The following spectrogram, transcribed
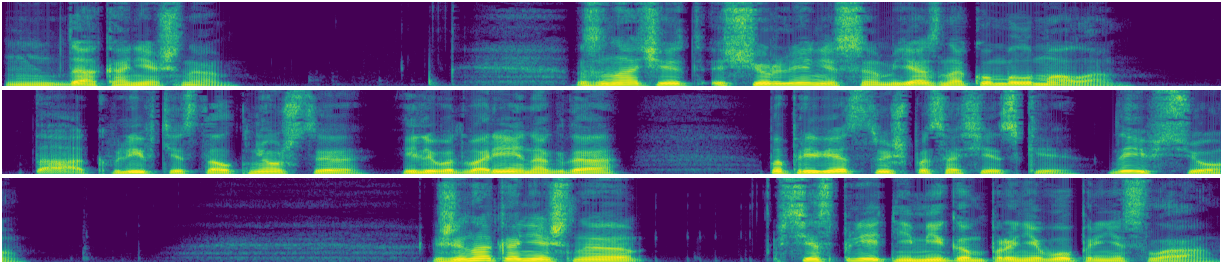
«Да, конечно. Значит, с Чурленисом я знаком был мало. Так, в лифте столкнешься или во дворе иногда поприветствуешь по-соседски, да и все. Жена, конечно, все сплетни мигом про него принесла.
